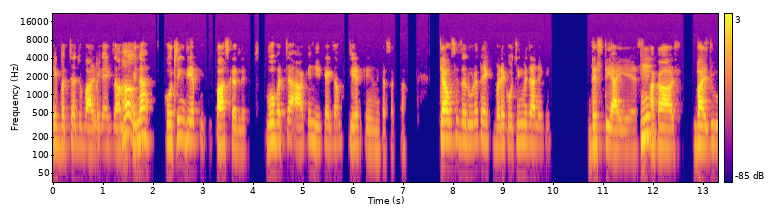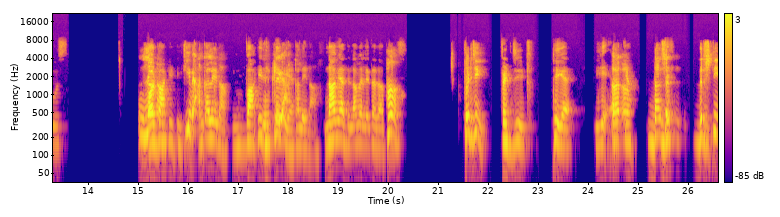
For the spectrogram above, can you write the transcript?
एक बच्चा जो बारहवीं का एग्ज़ाम हाँ। बिना कोचिंग दिए पास कर ले वो बच्चा आके नीट का एग्ज़ाम क्लियर क्यों नहीं कर सकता? क्या उसे ज़रूरत है एक बड़े कोचिंग में जाने की? दृष्टि आईएएस हम्म। आकाश बायजूस और बाकी इनकी वैन का लेना। बाकी जितने भी का लेना। नाम याद दिला मैं लेता जाता हाँ। फिर जी। फिट जी ठीक है। ये क्या? दर्शन दृष्टि।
